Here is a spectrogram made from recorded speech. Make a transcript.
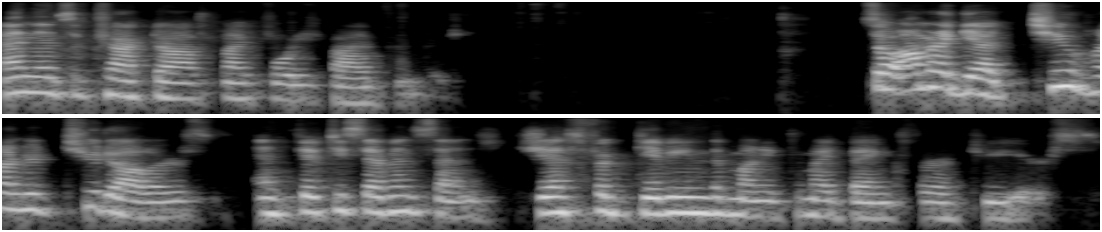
and then subtract off my 4,500. So I'm going to get $202 and 57 cents just for giving the money to my bank for two years.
